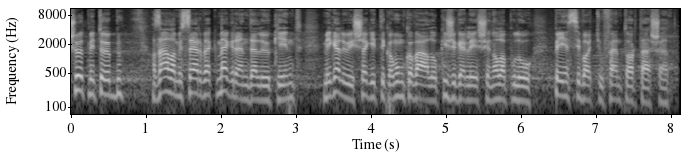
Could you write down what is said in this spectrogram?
Sőt, mi több, az állami szervek megrendelőként még elő is segítik a munkavállalók kizsigerlésén alapuló pénzszivattyú fenntartását.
